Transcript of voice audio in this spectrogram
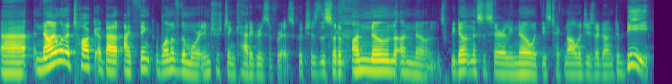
Uh, now I want to talk about, I think, one of the more interesting categories of risk, which is the sort of unknown unknowns. We don't necessarily know what these technologies are going to be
